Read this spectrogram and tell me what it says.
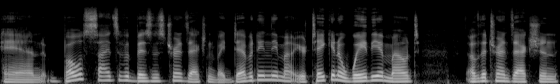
and both sides of a business transaction by debiting the amount you're taking away the amount of the transaction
